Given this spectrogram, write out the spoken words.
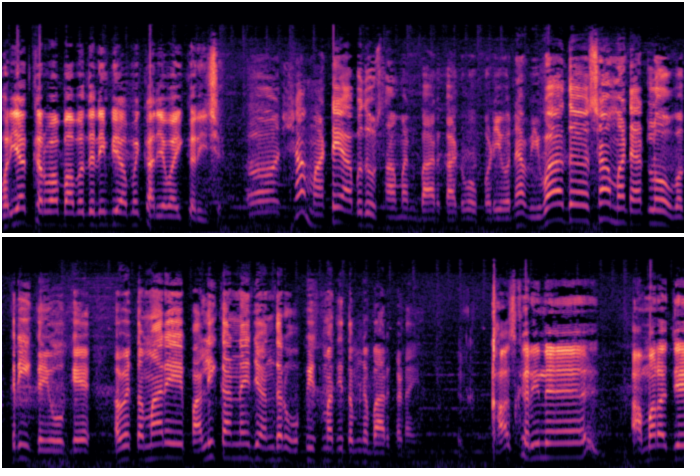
ફરિયાદ કરવા બાબતેની બી અમે કાર્યવાહી કરી છે. શા માટે આ બધો સામાન બહાર કાઢવો પડ્યો અને વિવાદ શા માટે આટલો વકરી ગયો કે હવે તમારે પાલિકાને જે અંદર ઓફિસમાંથી તમને બહાર કઢાય? ખાસ કરીને અમારા જે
